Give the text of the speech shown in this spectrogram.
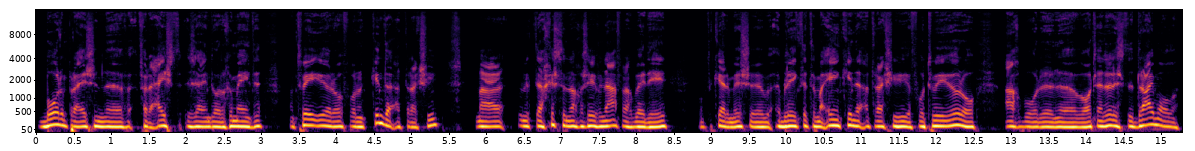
bodemprijzen eh, vereist zijn door de gemeente van 2 euro voor een kinderattractie. Maar toen ik daar gisteren nog eens even navraag bij deed op de kermis, eh, bleek dat er maar één kinderattractie voor 2 euro aangeboden eh, wordt. En dat is de draaimolen.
